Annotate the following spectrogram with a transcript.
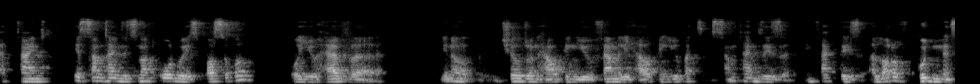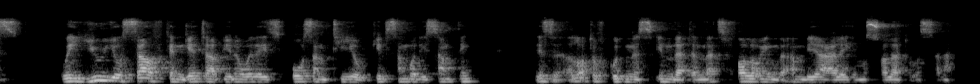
at times. Yes, sometimes it's not always possible, or you have uh, you know children helping you family helping you but sometimes there's in fact there's a lot of goodness where you yourself can get up you know whether it's pour some tea or give somebody something there's a lot of goodness in that and that's following the anbiya alayhi salatu wassalam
